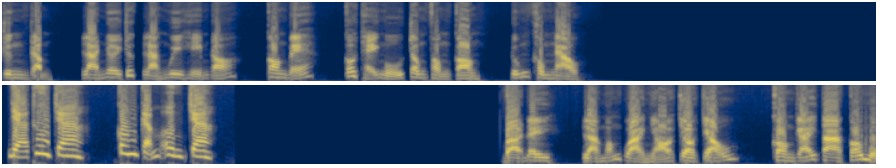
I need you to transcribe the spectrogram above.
Trưng rậm, là nơi rất là nguy hiểm đó, con bé, có thể ngủ trong phòng con, đúng không nào? Dạ thưa cha, con cảm ơn cha. Và đây, là món quà nhỏ cho cháu, con gái ta có một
